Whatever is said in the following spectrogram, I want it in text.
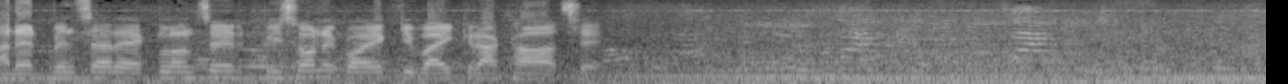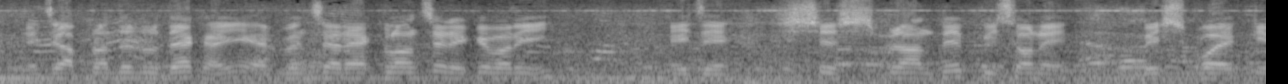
আর অ্যাডভেঞ্চার এক লঞ্চের পিছনে কয়েকটি বাইক রাখা আছে। এই যে আপনাদেরও দেখাই অ্যাডভেঞ্চার এক লঞ্চের একেবারেই এই যে শেষ প্রান্তে পিছনে বেশ কয়েকটি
